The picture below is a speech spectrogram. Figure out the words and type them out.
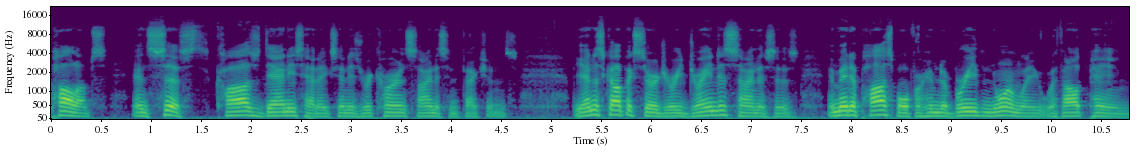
polyps, and cysts caused Danny's headaches and his recurrent sinus infections. The endoscopic surgery drained his sinuses and made it possible for him to breathe normally without pain.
